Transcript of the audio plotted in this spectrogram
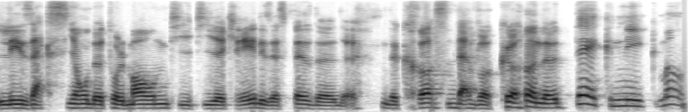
les actions de tout le monde, puis, puis euh, créer des espèces de, de, de crosses d'avocats. Techniquement,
